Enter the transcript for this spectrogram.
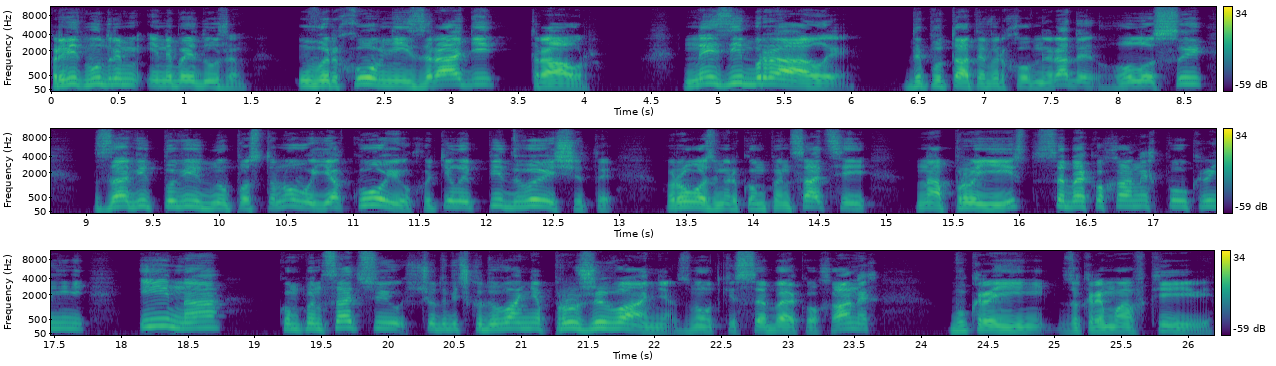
Привіт мудрим і небайдужим. У Верховній Зраді траур. Не зібрали депутати Верховної Ради голоси за відповідну постанову, якою хотіли підвищити розмір компенсації на проїзд себе коханих по Україні і на компенсацію щодо відшкодування проживання знову таки себе коханих в Україні, зокрема в Києві.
